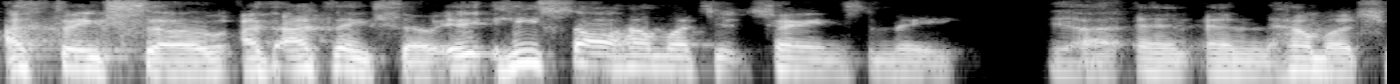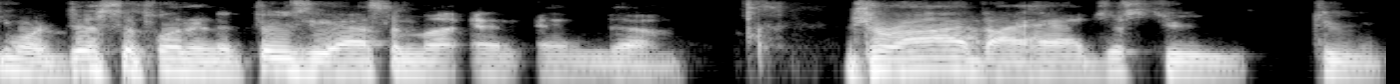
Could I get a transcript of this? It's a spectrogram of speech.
I think so. I, I think so. It, he saw how much it changed me, yeah, uh, and and how much more discipline and enthusiasm and and um, drive I had just to to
